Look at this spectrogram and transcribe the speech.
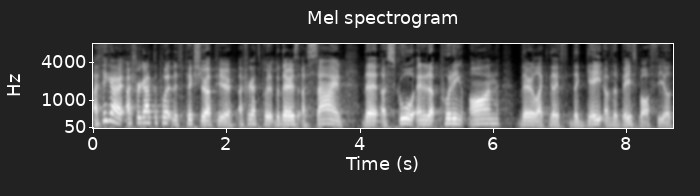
I think I, I forgot to put this picture up here. I forgot to put it, but there's a sign that a school ended up putting on their like the the gate of the baseball field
